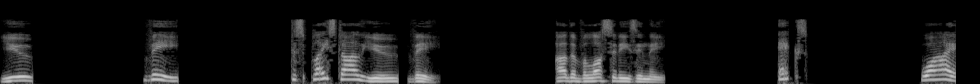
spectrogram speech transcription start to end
u v display style u v are the velocities in the x y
